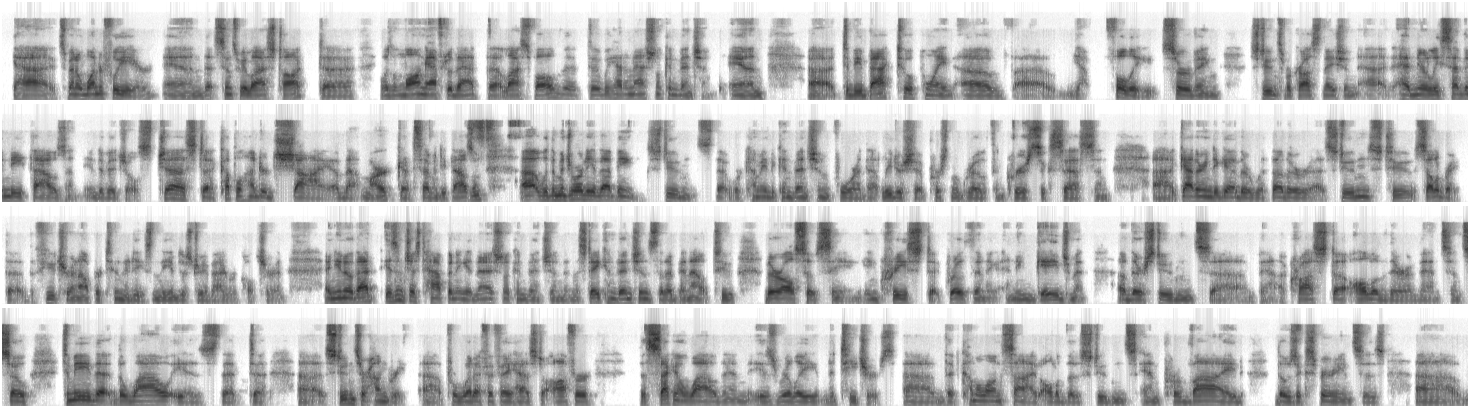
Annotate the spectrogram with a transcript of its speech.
Yeah, it's been a wonderful year, and since we last talked, uh, it wasn't long after that, uh, last fall, that uh, we had a national convention, and uh, to be back to a point of uh, yeah, fully serving students from across the nation uh, had nearly 70,000 individuals, just a couple hundred shy of that mark of 70,000, uh, with the majority of that being students that were coming to convention for that leadership, personal growth, and career success, and uh, gathering together with other uh, students to celebrate the, the future and opportunities in the industry of agriculture. And, and, you know, that isn't just happening at national convention and the state conventions that I've been out to, they're also seeing increased growth and, and engagement of their students uh, across uh, all of their events. And so, to me, the the wow is that uh, uh students are hungry uh, for what FFA has to offer. The second wow then is really the teachers uh, that come alongside all of those students and provide those experiences.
